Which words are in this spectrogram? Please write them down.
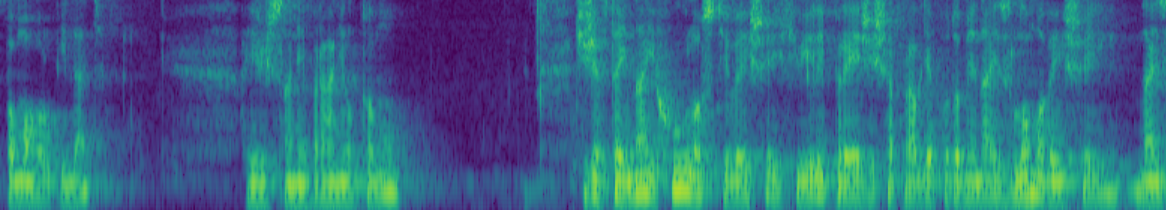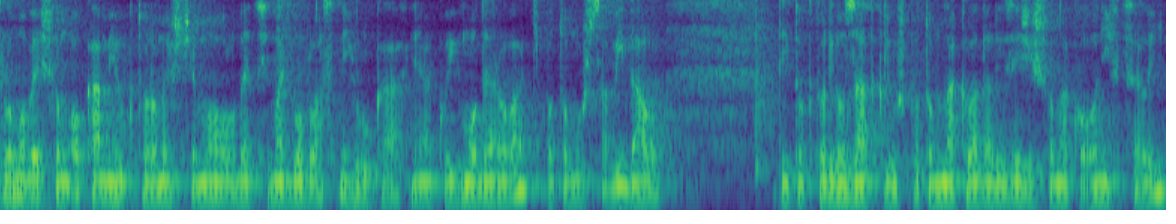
pomohol vydať. A Ježiš sa nebránil tomu. Čiže v tej najchúlostivejšej chvíli pre Ježiša pravdepodobne najzlomovejšej, najzlomovejšom okamihu, ktorom ešte mohol veci mať vo vlastných rukách, nejako ich moderovať, potom už sa vydal. Títo, ktorí ho zatkli, už potom nakladali s Ježišom, ako oni chceli.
